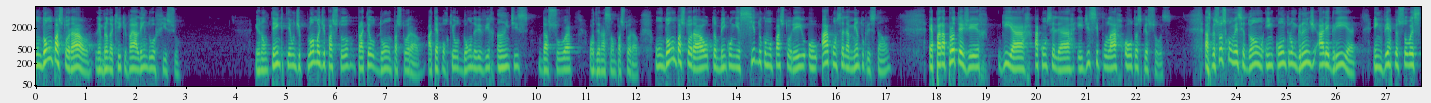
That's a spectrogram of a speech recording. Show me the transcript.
Um dom pastoral, lembrando aqui que vai além do ofício. Eu não tenho que ter um diploma de pastor para ter o dom pastoral, até porque o dom deve vir antes da sua ordenação pastoral. Um dom pastoral, também conhecido como pastoreio ou aconselhamento cristão, é para proteger, guiar, aconselhar e discipular outras pessoas. As pessoas com esse dom encontram grande alegria em ver pessoas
